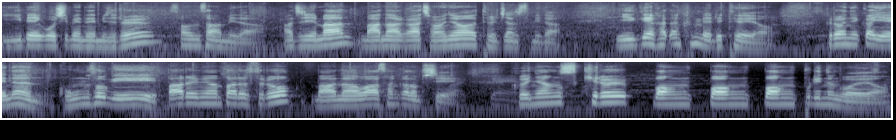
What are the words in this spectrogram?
250의 데미지를 선사합니다. 하지만 마나가 전혀 들지 않습니다. 이게 가장 큰 메리트예요. 그러니까 얘는 공속이 빠르면 빠를수록 마나와 상관없이 그냥 스킬을 뻥뻥뻥 뿌리는 거예요.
